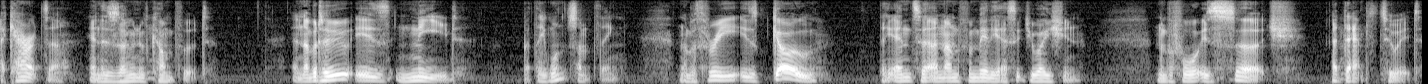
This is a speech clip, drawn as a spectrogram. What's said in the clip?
a character in a zone of comfort. And number two is need, but they want something. Number three is go, they enter an unfamiliar situation. Number four is search, adapt to it.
